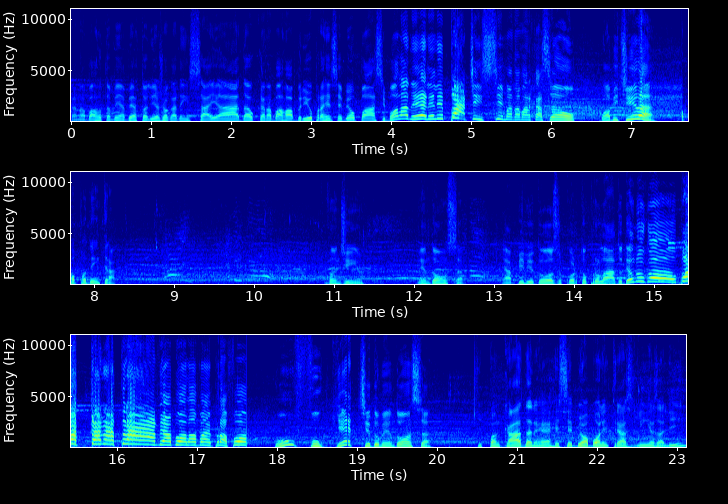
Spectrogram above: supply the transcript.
Canabarro também aberto ali, a jogada ensaiada. O Canabarro abriu para receber o passe. Bola nele, ele bate em cima da marcação. Bob tira. Para poder entrar. Vandinho. Mendonça. É habilidoso, cortou pro lado, deu no gol, bota na trave, a bola vai para fora. Um foguete do Mendonça. Que pancada, né? Recebeu a bola entre as linhas ali.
